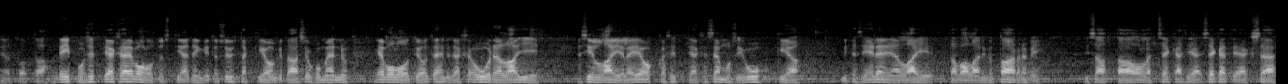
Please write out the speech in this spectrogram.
Ja tota, riippuu sitten evoluutiosta tietenkin, jos yhtäkkiä onkin taas joku mennyt, evoluutio on tehnyt tiedätkö, uuden lajin, ja sillä lajilla ei olekaan sitten semmoisia uhkia, mitä se edellinen laji tavallaan niin tarvi, niin saattaa olla, että sekä, sekä tiedätkö,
